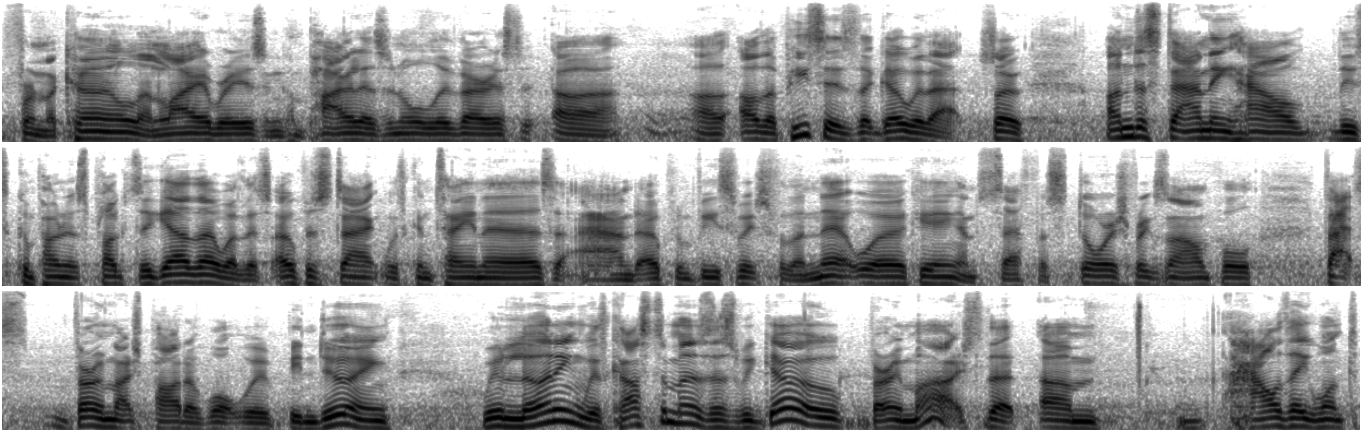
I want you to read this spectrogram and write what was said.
from the kernel and libraries and compilers and all the various uh, uh, other pieces that go with that. So understanding how these components plug together, whether it's OpenStack with containers and Open vSwitch for the networking and Ceph for storage, for example, that's very much part of what we've been doing. We're learning with customers as we go very much that um, how they want to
